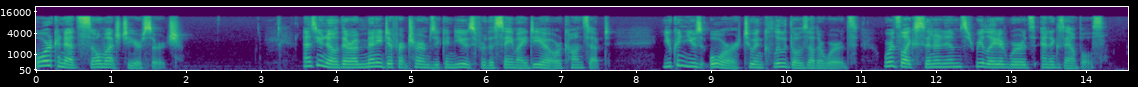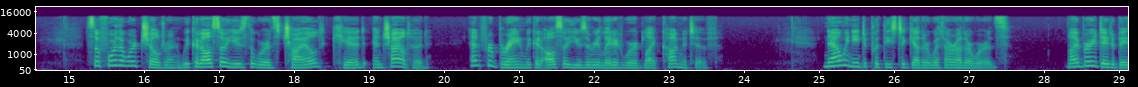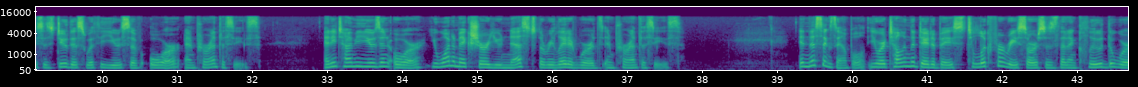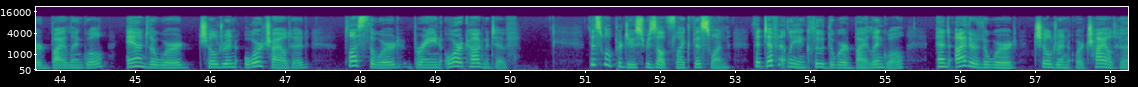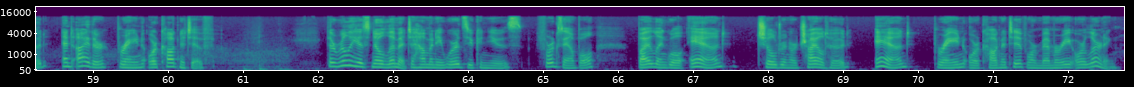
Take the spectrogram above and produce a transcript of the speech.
or can add so much to your search. As you know, there are many different terms you can use for the same idea or concept. You can use OR to include those other words, words like synonyms, related words, and examples. So for the word children, we could also use the words child, kid, and childhood. And for brain, we could also use a related word like cognitive. Now we need to put these together with our other words. Library databases do this with the use of OR and parentheses. Anytime you use an OR, you want to make sure you nest the related words in parentheses. In this example, you are telling the database to look for resources that include the word bilingual and the word children or childhood, plus the word brain or cognitive. This will produce results like this one that definitely include the word bilingual and either the word children, or childhood, and either brain or cognitive. There really is no limit to how many words you can use. For example, bilingual and children or childhood and brain or cognitive or memory or learning.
